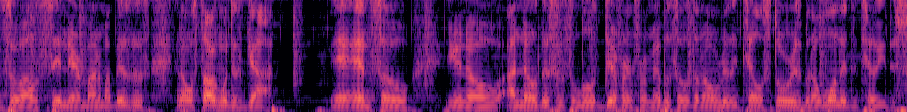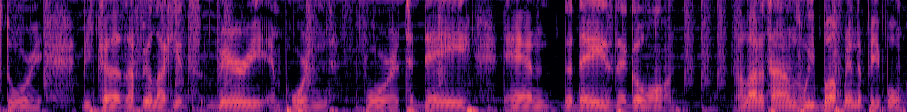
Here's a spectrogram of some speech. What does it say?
So I was sitting there minding my business and I was talking with this guy and, so, you know, I know this is a little different from episodes. I don't really tell stories, but I wanted to tell you the story because I feel like it's very important for today and the days that go on. A lot of times we bump into people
